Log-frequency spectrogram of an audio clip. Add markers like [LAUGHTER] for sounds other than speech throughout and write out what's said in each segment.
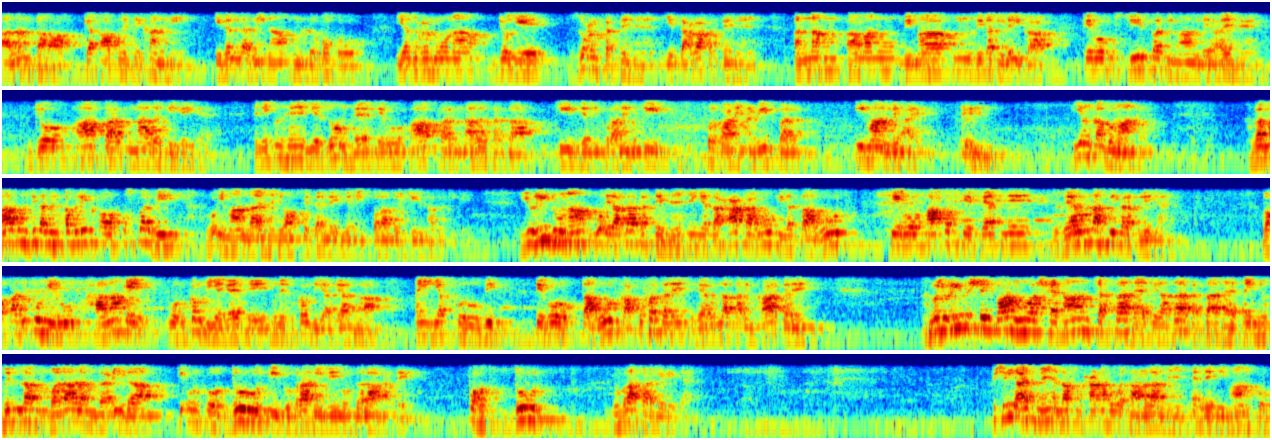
علم ترا کیا آپ نے دیکھا نہیں؟ الذین ان لوگوں کو یزعمون جو یہ ظلم کرتے ہیں، یہ دعویٰ کرتے ہیں، انہم آمنوا بما انزل الیکا کہ وہ اس چیز پر ایمان لے آئے ہیں جو آپ پر نازل کی گئی ہے۔ یعنی انہیں یہ ظلم ہے کہ وہ آپ پر نازل کردہ چیز یعنی قرآن مجید فرقان حمید پر ایمان لے آئے۔ یہ ان کا گمان ہے۔ وما انزل من قبلک اور اس پر بھی وہ ایمان لائے ہیں جو آپ سے پہلے یعنی تورات و انجیل نازل کی گئی یریدونا وہ ارادہ کرتے ہیں، ان یتحاکموا الی الطاغوت، کہ وہ آپس کے فیصلے غیر اللہ کی طرف لے جائیں۔ وقد امروا حالانکہ وہ حکم دیے گئے تھے، انہیں حکم دیا گیا تھا این کہ وہ تاغوت کا کفر کریں، غیر اللہ کا انکار کریں۔ وہ یرید الشیطان ہوں اور شیطان چاہتا ہے، ارادہ کرتا ہے بعیدا کہ ان کو دور کی گمراہی میں مبتلا کر دے۔ بہت دور گمراہ کر کے لے جائے۔ پچھلی آیت میں اللہ سبحانہ و تعالی نے اہل ایمان کو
